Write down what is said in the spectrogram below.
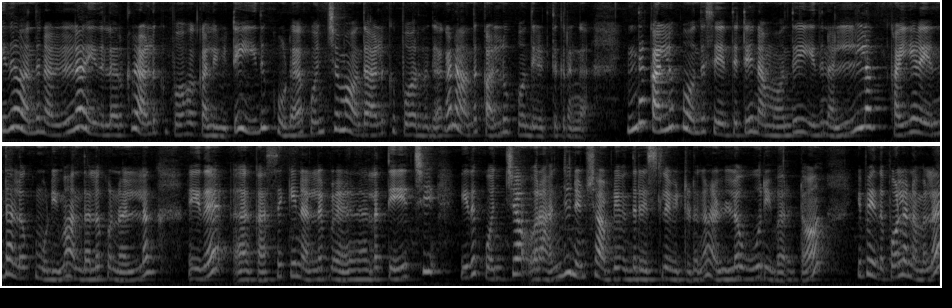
இதை வந்து நல்லா இதில் இருக்கிற அழுக்கு போக கழுவிட்டு இது கூட கொஞ்சமாக வந்து அழுக்கு போகிறதுக்காக நான் வந்து கல்லுப்பு வந்து எடுத்துக்கிறேங்க. இந்த கல்லுப்பு வந்து சேர்த்துட்டு நம்ம வந்து இது நல்லா கையில் எந்த அளவுக்கு முடியுமோ அந்த அளவுக்கு நல்லா இதை கசக்கி நல்லா நல்லா தேய்ச்சி இதை கொஞ்சம் ஒரு அஞ்சு நிமிஷம் அப்படியே வந்து ரெஸ்ட்டில் விட்டுடுங்க. நல்லா ஊறி வரட்டும். இப்போ இதை போல் நம்மளை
